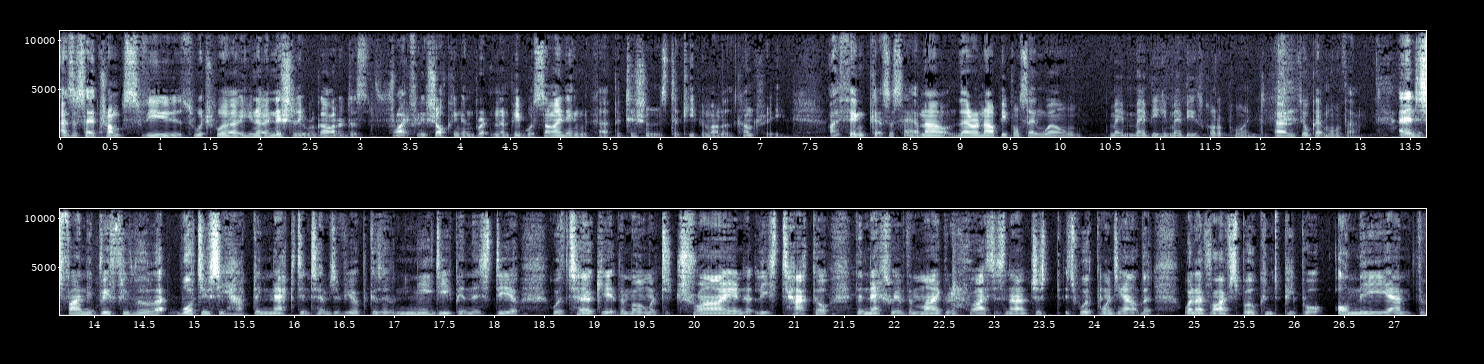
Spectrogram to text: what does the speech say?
as I said, Trump's views, which were you know initially regarded as frightfully shocking in Britain, and people were signing uh, petitions to keep him out of the country. I think, as I say, now there are now people saying, well, maybe maybe, maybe he's got a point, and you'll get more of that. And then just finally, briefly, Roula, what do you see happening next in terms of Europe? Because we're knee deep in this deal with Turkey at the moment to try and at least tackle the next wave of the migrant crisis. Now, just it's worth pointing out that whenever I've spoken to people on the um, the,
